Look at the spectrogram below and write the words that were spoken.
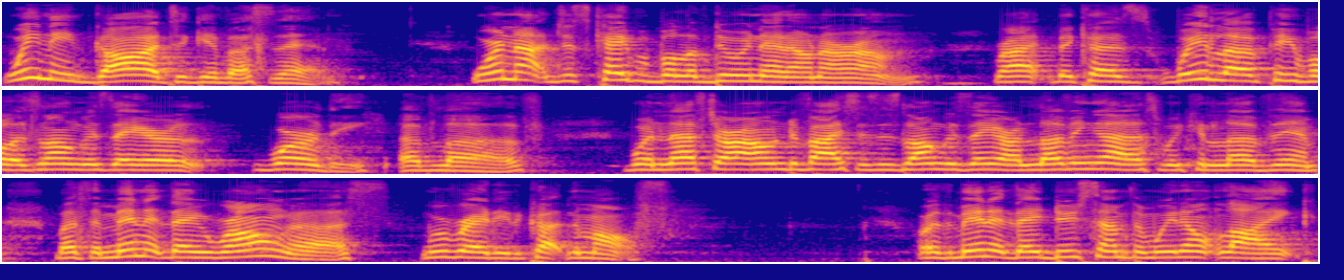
We need God to give us that. We're not just capable of doing that on our own, right? Because we love people as long as they are worthy of love. When left to our own devices, as long as they are loving us, we can love them. But the minute they wrong us, we're ready to cut them off. Or the minute they do something we don't like,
